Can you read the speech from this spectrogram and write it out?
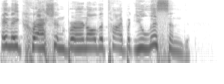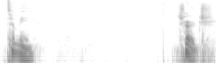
and they crash and burn all the time. But you listened to me. Church,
